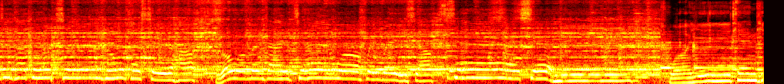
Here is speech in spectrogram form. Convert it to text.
經他不知如何是好。若我們再見，我會微笑，謝謝你。我一天天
